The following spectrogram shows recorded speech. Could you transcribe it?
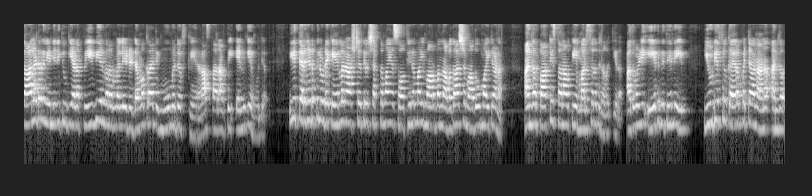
കാലടറി വീണ്ടിരിക്കുകയാണ് P V Anvar M L എയുടെ ഡെമോക്രാറ്റിക് മൂവ്മെന്റ് ഓഫ് കേരള സ്ഥാനാർത്ഥി എൻ കെ മുനിയർ ഈ തെരഞ്ഞെടുപ്പിലൂടെ കേരള രാഷ്ട്രീയത്തിൽ ശക്തമായ സ്വാധീനമായി മാറുമെന്ന അവകാശവാദവുമായിട്ടാണ് അൻവർ പാർട്ടി സ്ഥാനാർത്ഥിയെ മത്സരത്തിനിറക്കിയത്. അതുവഴി ഏത് വിധേനയും യു ഡി എഫിൽ കയറപ്പറ്റാനാണ് അൻവർ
